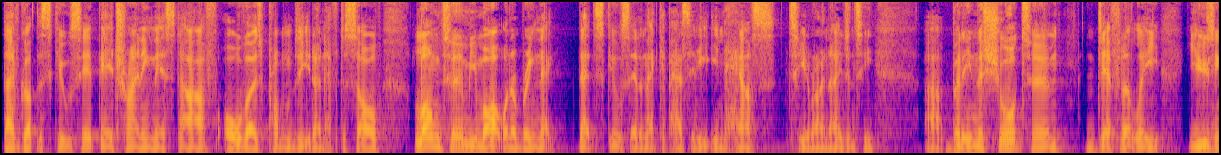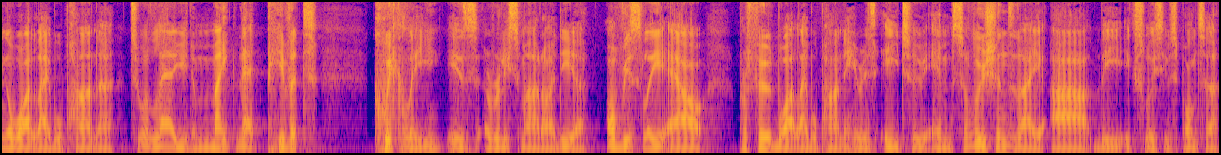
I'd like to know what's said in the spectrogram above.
They've got the skill set, they're training their staff, all those problems that you don't have to solve. Long term, you might want to bring that, that skill set and that capacity in house to your own agency. Uh, but in the short term, definitely using a white label partner to allow you to make that pivot quickly is a really smart idea. Obviously, our preferred white label partner here is E2M Solutions. They are the exclusive sponsor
